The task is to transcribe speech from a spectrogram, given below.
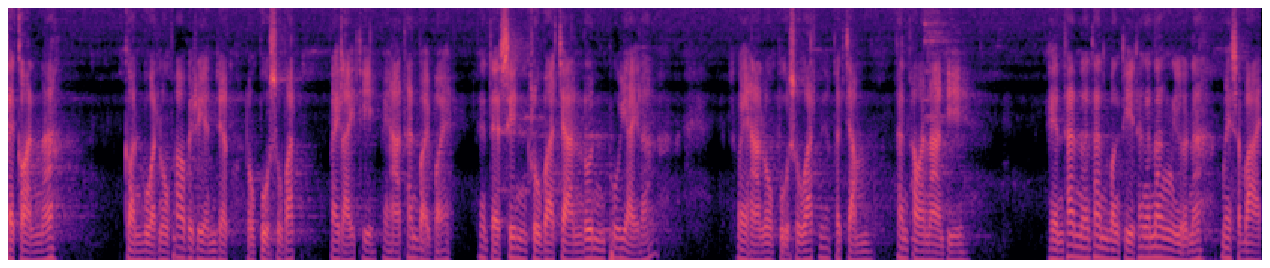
แต่ก่อนนะ ก่อนบวชหลวงพ่อไปเรียนจากหลวงปู่สุวัตไปหลายทีไปหาท่านบ่อยๆตั้งแต่สิ้นครูบาอาจารย์รุ่นผู้ใหญ่แล้ว ไปหาหลวงปู่สุวัตเนี่ยประจำท่านภาวนาดี เห็นท่านนะท่านบางทีท่านก็นั่งอยู่นะ ไม่สบาย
